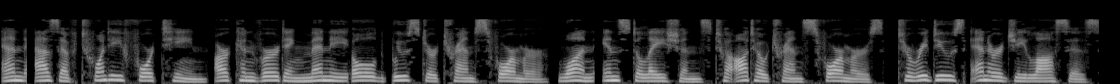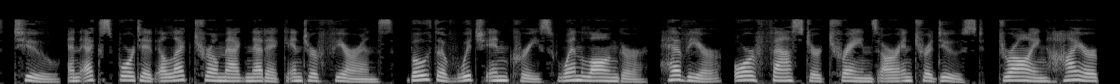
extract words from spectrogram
and as of 2014 are converting many old booster transformer 1 installations to auto-transformers, to reduce energy losses 2 and exported electromagnetic interference, both of which increase when longer, heavier, or faster trains are introduced, drawing higher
